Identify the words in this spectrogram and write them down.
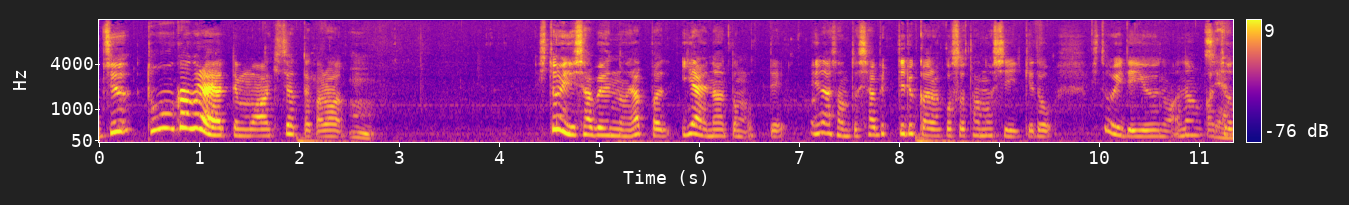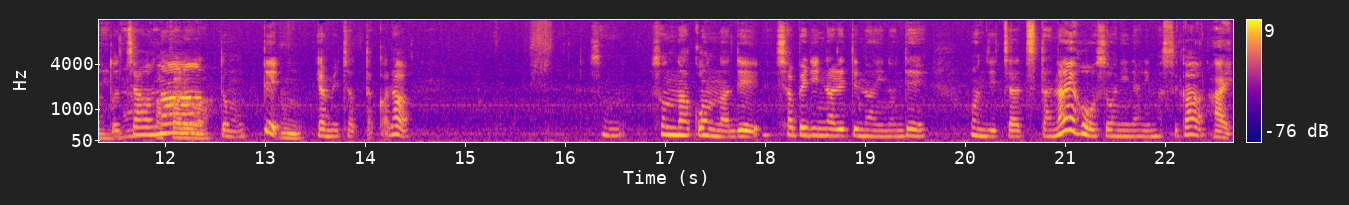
10, 10日ぐらいやってもう飽きちゃったからうん。一人で喋るのやっぱ嫌やなと思ってえなさんと喋ってるからこそ楽しいけど一人で言うのはなんかちょっとちゃうなと思ってうん。やめちゃったからそそんなこんなで喋り慣れてないので本日は拙い放送になりますがはい。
